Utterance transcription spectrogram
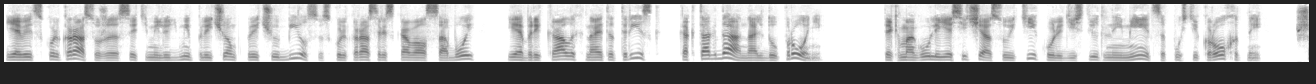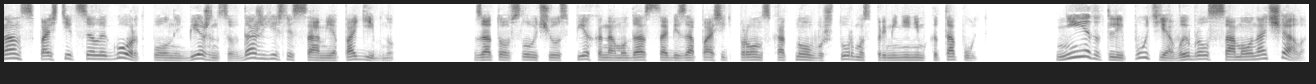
Я ведь сколько раз уже с этими людьми плечом к плечу бился, сколько раз рисковал собой и обрекал их на этот риск, как тогда, на льду Прони. Так могу ли я сейчас уйти, коли действительно имеется, пусть и крохотный, шанс спасти целый город, полный беженцев, даже если сам я погибну? Зато в случае успеха нам удастся обезопасить Пронск от нового штурма с применением катапульт. Не этот ли путь я выбрал с самого начала?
